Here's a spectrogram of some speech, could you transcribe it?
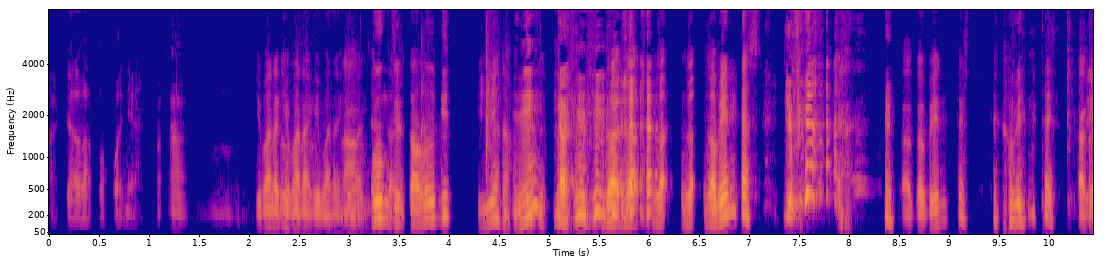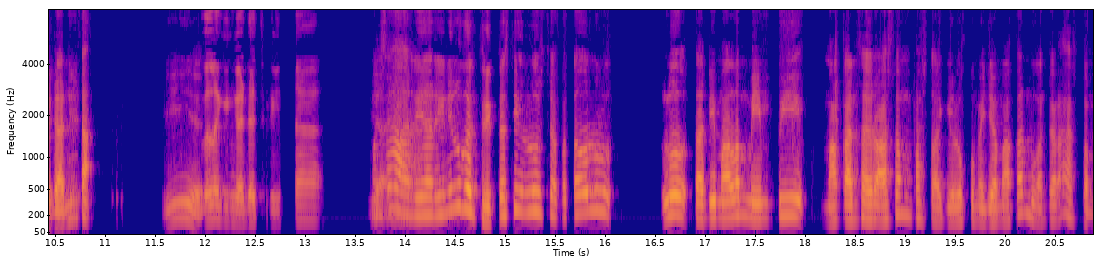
Ada lah pokoknya. Gimana Aduh, gimana gimana gimana. Nanggung cerita. cerita lu dit Iya nah. Hmm? Nggak nggak nggak nggak nggak bentes. Kagak bentes Nggak bentes. Kagak danta Iya. Gue lagi nggak ada cerita. Masa Ya, ya. hari-hari ini lu gak cerita sih Lu siapa tahu lu Lu tadi malam mimpi Makan sayur asam Pas lagi lu ke meja makan Bukan sayur asam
